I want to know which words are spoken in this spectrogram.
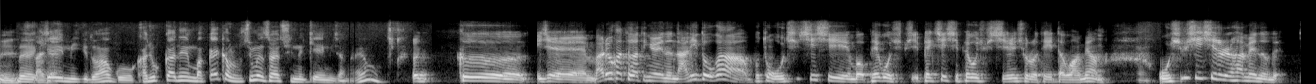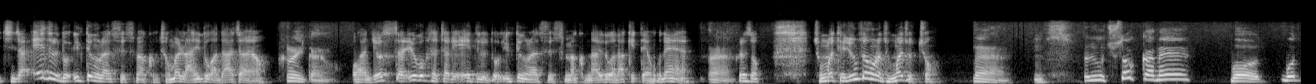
음, 네, 맞아요. 게임이기도 하고 가족 간에 막 깔깔 웃으면서 할 수 있는 게임이잖아요. 그 이제 마리오 카트 같은 경우에는 난이도가 보통 50cc, 뭐 150cc, 170, 150cc 이런 식으로 돼 있다고 하면 50cc를 하면은 진짜 애들도 1등을 할 수 있을 만큼 정말 난이도가 낮아요. 그러니까요. 뭐 한 6살, 7살짜리 애들도 1등을 할 수 있을 만큼 난이도가 낮기 때문에 네. 그래서 정말 대중성으로는 정말 좋죠. 네. 음. 그리고 추석 간에 뭐, 뭐,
